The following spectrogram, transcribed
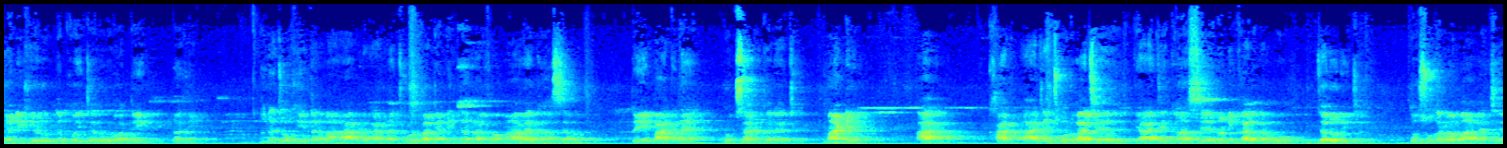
જેની ખેડૂતને કોઈ જરૂર હોતી નથી. અને જો ખેતરમાં આ પ્રકારના છોડવા કે નિંદણ રાખવામાં આવે ઘાસ તો એ પાકને નુકસાન કરે છે. માટે આ આ જે છોડવા છે કે આ જે ઘાસ છે, એનો નિકાલ કરવો જરૂરી છે. તો શું કરવામાં આવે છે?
